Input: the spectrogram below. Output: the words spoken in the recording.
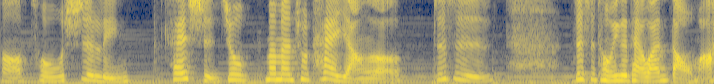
啊，从士林开始就慢慢出太阳了，这是这是同一个台湾岛吗？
